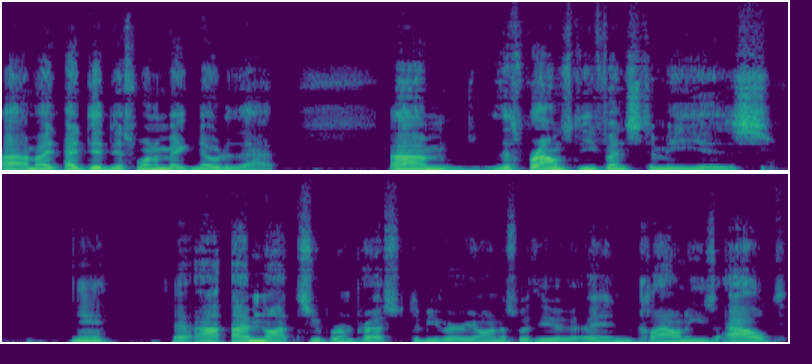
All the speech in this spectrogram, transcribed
um, I, I, did just want to make note of that. Um, this Browns defense to me is, yeah, I, am not super impressed, to be very honest with you. And Clowney's out.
